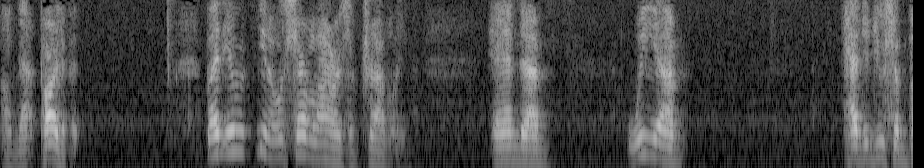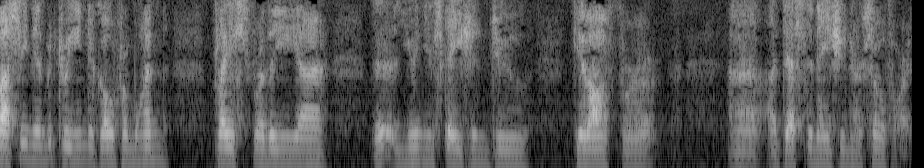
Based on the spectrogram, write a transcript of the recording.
on that part of it, but it you know several hours of traveling, and um, we um, had to do some busing in between to go from one place for the uh, the Union Station to get off for uh, a destination or so forth.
